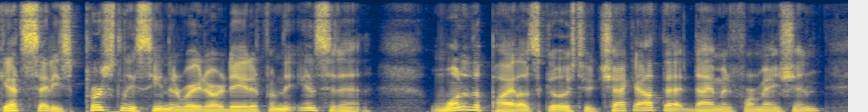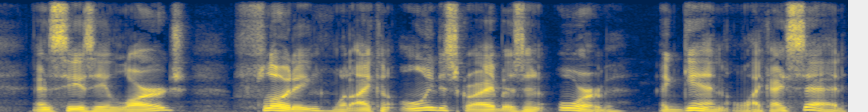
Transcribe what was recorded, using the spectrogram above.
Gaetz said he's personally seen the radar data from the incident. One of the pilots goes to check out that diamond formation and sees a large, floating, what I can only describe as an orb. Again, like I said,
